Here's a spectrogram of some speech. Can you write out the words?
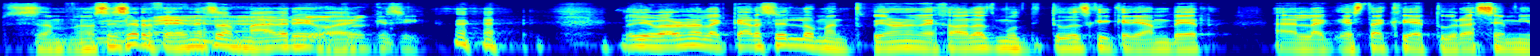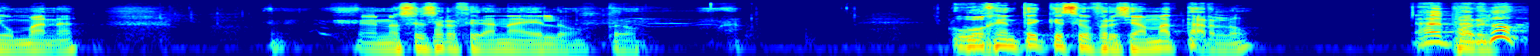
Pues esa- no sé si se refieren a esa madre. Yo güey. creo que sí. Lo llevaron a la cárcel, lo mantuvieron alejado de las multitudes que querían ver a la- esta criatura semi-humana. Eh, No sé si se refieren a él o, pero hubo gente que se ofreció a matarlo Ah, por el, no.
